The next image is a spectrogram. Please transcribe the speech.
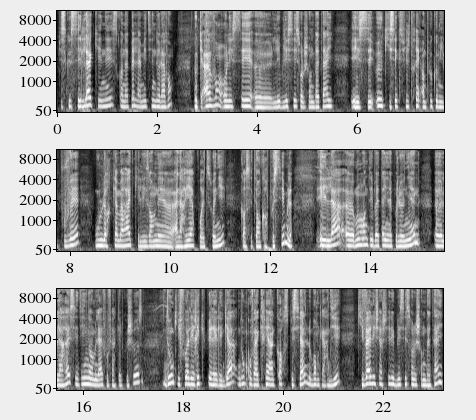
puisque c'est là qu'est né ce qu'on appelle la médecine de l'avant. Donc, avant, on laissait les blessés sur le champ de bataille, et c'est eux qui s'exfiltraient un peu comme ils pouvaient, ou leurs camarades qui les emmenaient à l'arrière pour être soignés, quand c'était encore possible. Et là, euh, au moment des batailles napoléoniennes, euh, l'arrêt s'est dit non, mais là, il faut faire quelque chose. Donc, il faut aller récupérer les gars. Donc, on va créer un corps spécial, le brancardier, qui va aller chercher les blessés sur le champ de bataille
